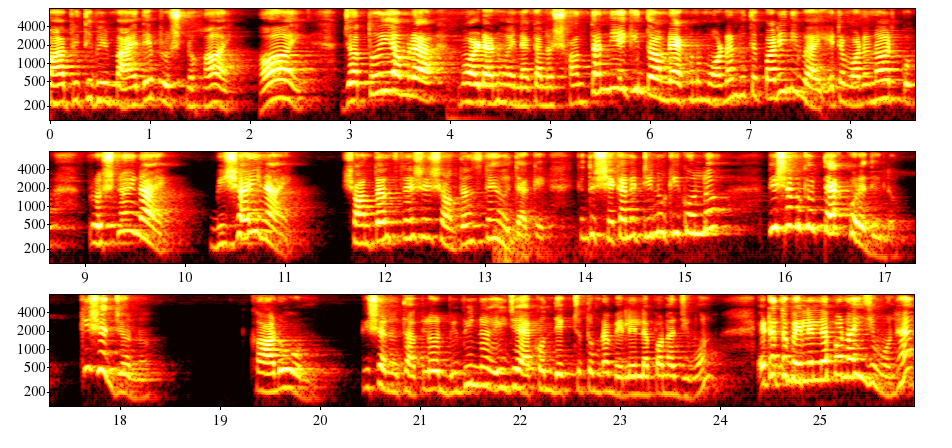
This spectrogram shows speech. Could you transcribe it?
মা পৃথিবীর মায়েদের প্রশ্ন হয় হয়। যতই আমরা মডার্ন হই না কেন, সন্তান নিয়ে কিন্তু আমরা এখনও মডার্ন হতে পারিনি ভাই। এটা মডার্ন হওয়ার প্রশ্নই নয়, বিষয়ই নয়। সন্তান স্নেহ সে সন্তান স্নেহ থাকে কিন্তু সেখানে টিনু কী করল? কৃষাণুকে ত্যাগ করে দিল। কিসের জন্য? কারণ কৃষাণু থাকল বিভিন্ন এই যে এখন দেখছ তোমরা বেলেলাপনা জীবন, এটা তো বেলেলাপনাই জীবন হ্যাঁ?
